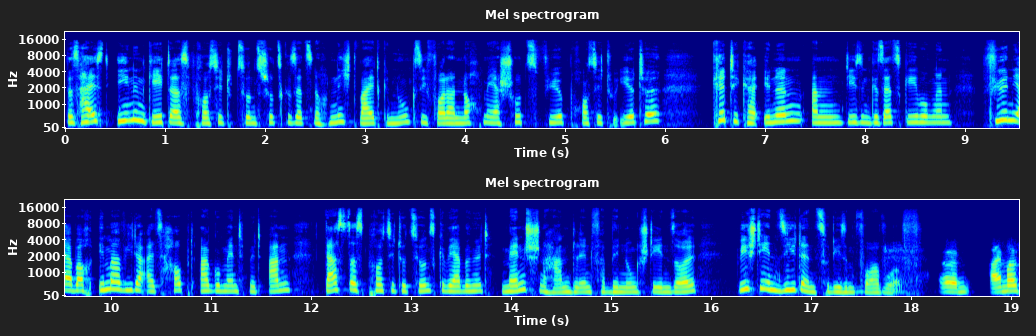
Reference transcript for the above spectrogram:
Das heißt, Ihnen geht das Prostitutionsschutzgesetz noch nicht weit genug. Sie fordern noch mehr Schutz für Prostituierte. KritikerInnen an diesen Gesetzgebungen führen ja aber auch immer wieder als Hauptargument mit an, dass das Prostitutionsgewerbe mit Menschenhandel in Verbindung stehen soll. Wie stehen Sie denn zu diesem Vorwurf? Ähm, einmal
